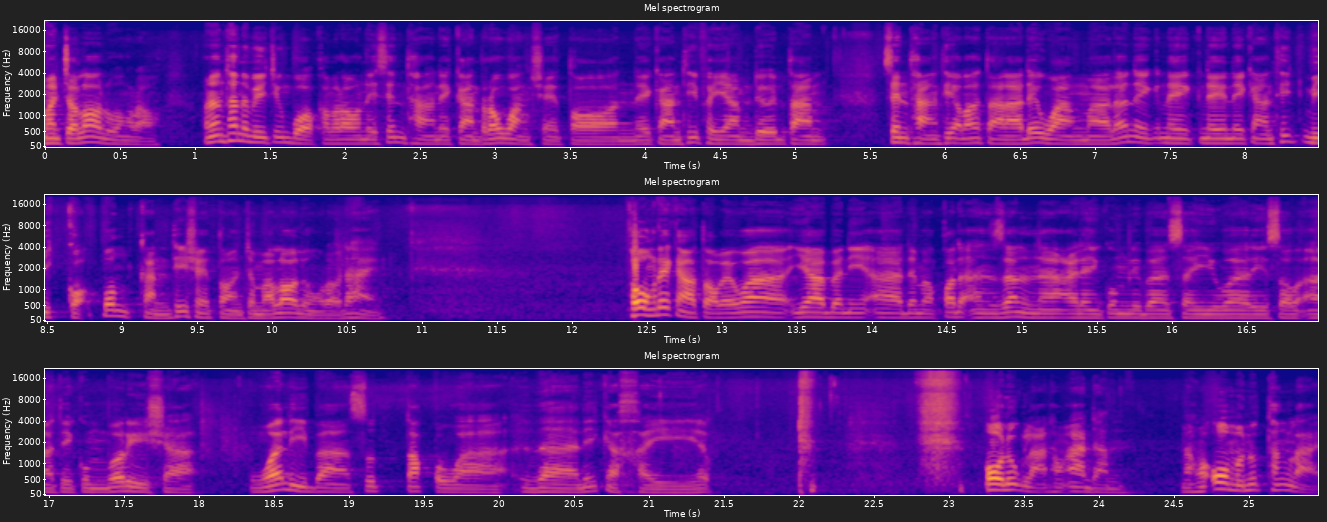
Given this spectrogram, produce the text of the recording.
มันจะล่อลวงเรา เพราะนั้นท่านนบีจึงบอกกับเราในเส้นทางในการระวังชัยตอนในการที่พยายามเดินตามเส้นทางที่อัลลอฮฺตาลาได้วางมา แล้วในในในในการที่มีเกาะป้องกันที่ชัยตอนจะมาล่อลวงเราได้ พระองค์ได้กล่าวต่อไปว่ายาบันีอาดัมกัดอันซัลนาอะลัยกุมลิบาซัยวาริซาอาติกุมบริชาวะลิบาสุตตักวาดาลิกะขัยรโอ้ลูกหลานของอาดัมหมายความว่าโอ้มนุษย์ทั้งหลาย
